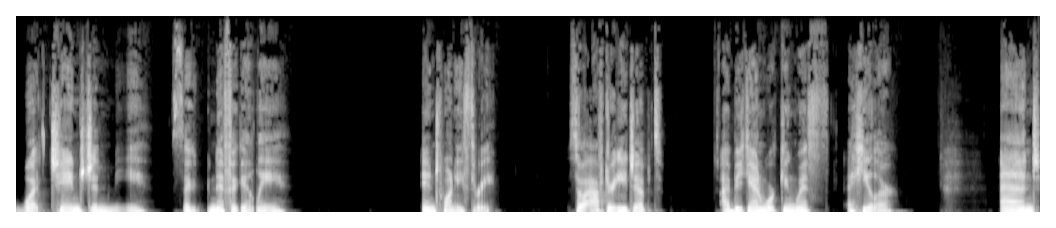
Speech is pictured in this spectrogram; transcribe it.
what changed in me significantly in 23. So after Egypt, I began working with a healer. And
